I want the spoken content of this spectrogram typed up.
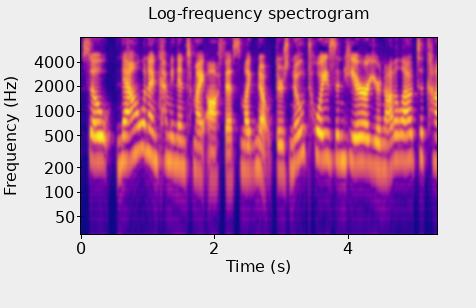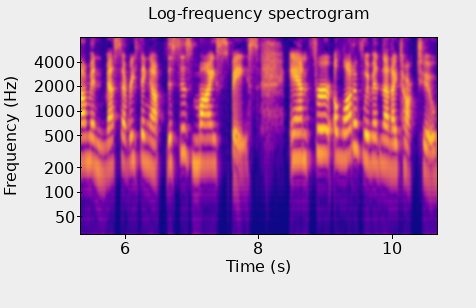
So now when I'm coming into my office, I'm like, no, there's no toys in here. You're not allowed to come and mess everything up. This is my space. And for a lot of women that I talk to,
